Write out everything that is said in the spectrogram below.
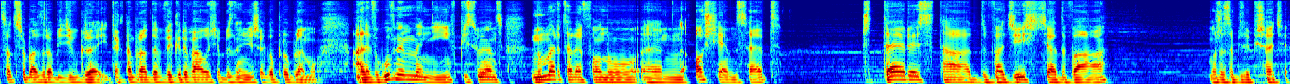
co trzeba zrobić w grze i tak naprawdę wygrywało się bez najmniejszego problemu. Ale w głównym menu, wpisując numer telefonu em, 800 422 może sobie zapiszecie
